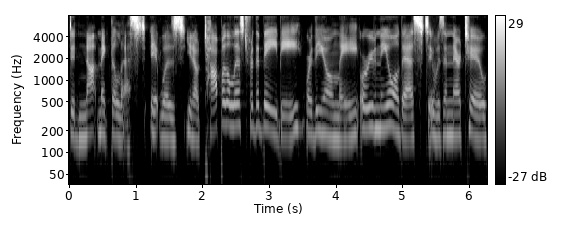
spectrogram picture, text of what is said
did not make the list. It was, you know, top of the list for the baby or the only or even the oldest. It was in there too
